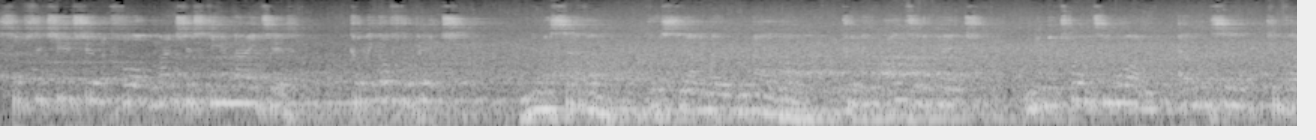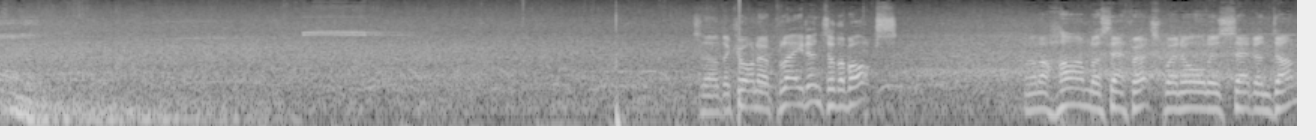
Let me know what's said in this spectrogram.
Substitution for Manchester United. Coming off the pitch, number seven, Cristiano Ronaldo. Coming onto the pitch, number 21, Edinson Cavani. So the corner played into the box. Well, a harmless effort when all is said and done.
